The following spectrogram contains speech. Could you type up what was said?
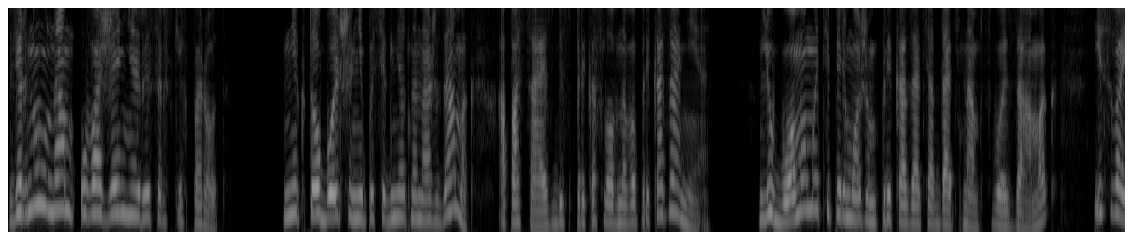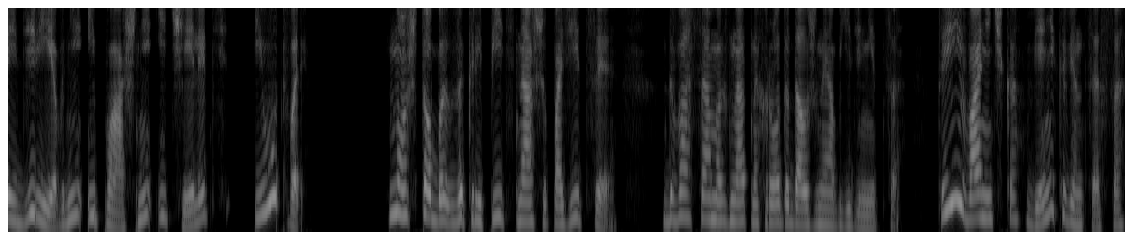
вернул нам уважение рыцарских пород. Никто больше не посягнет на наш замок, опасаясь беспрекословного приказания. Любому мы теперь можем приказать отдать нам свой замок и свои деревни, и пашни, и челядь, и утварь. Но чтобы закрепить наши позиции, два самых знатных рода должны объединиться. Ты и Ванечка, Веник и Винцесса.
